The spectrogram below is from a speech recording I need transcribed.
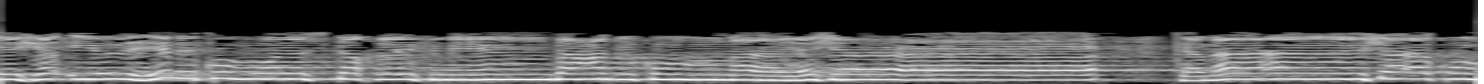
يشأ يذهبكم ويستخلف من بعدكم ما يشاء. كما أنشأكم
